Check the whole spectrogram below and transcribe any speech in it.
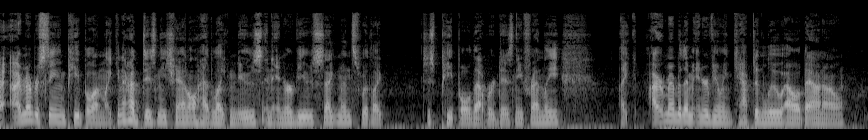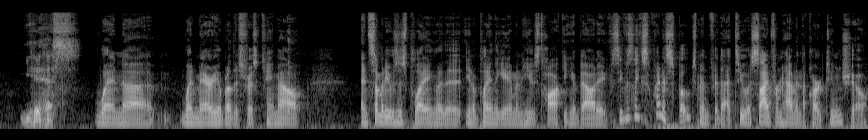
I, I remember seeing people on like, you know how Disney Channel had like news and interviews segments with like just people that were Disney friendly. Like I remember them interviewing Captain Lou Albano Yes. when uh, when Mario Brothers first came out, and somebody was just playing with it, you know, playing the game, and he was talking about it because he was like some kind of spokesman for that too, aside from having the cartoon show.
